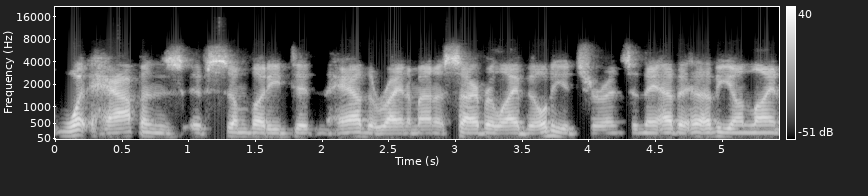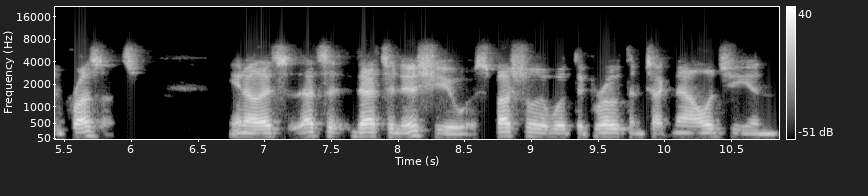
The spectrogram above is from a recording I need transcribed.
what happens if somebody didn't have the right amount of cyber liability insurance and they have a heavy online presence you know that's that's a, that's an issue especially with the growth in technology and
